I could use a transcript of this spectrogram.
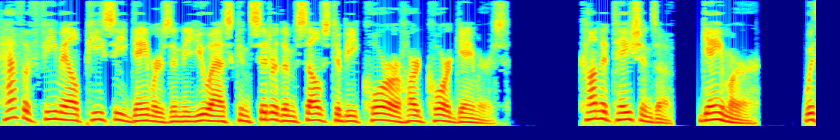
Half of female PC gamers in the US consider themselves to be core or hardcore gamers. Connotations of «gamer» with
